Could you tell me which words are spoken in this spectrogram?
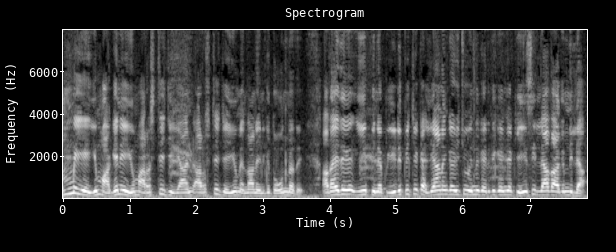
അമ്മയെയും മകനെയും അറസ്റ്റ് ചെയ്യാൻ അറസ്റ്റ് ചെയ്യും എന്നാണ് എനിക്ക് തോന്നുന്നത്. അതായത് ഈ പിന്നെ പീഡിപ്പിച്ച് കല്യാണം കഴിച്ചു എന്ന് കരുതി കഴിഞ്ഞാൽ കേസ് ഇല്ലാതാകുന്നില്ല.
